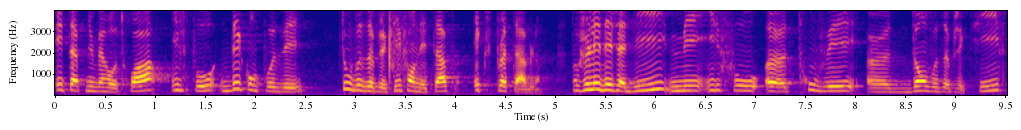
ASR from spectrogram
étape numéro 3, il faut décomposer tous vos objectifs en étapes exploitables. Donc je l'ai déjà dit, mais il faut euh, trouver euh, dans vos objectifs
